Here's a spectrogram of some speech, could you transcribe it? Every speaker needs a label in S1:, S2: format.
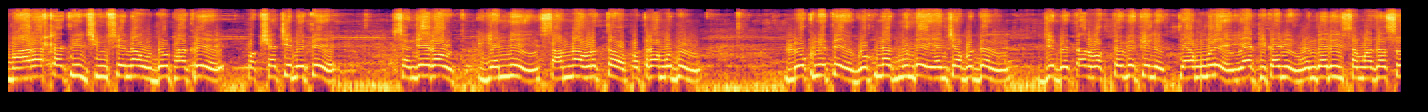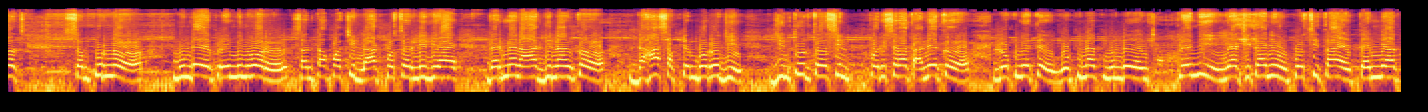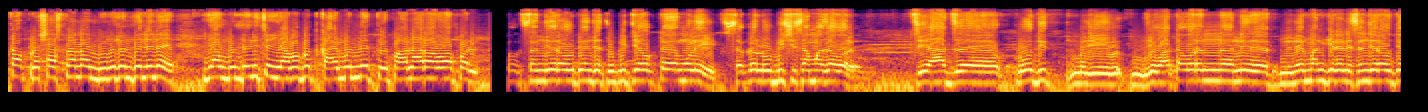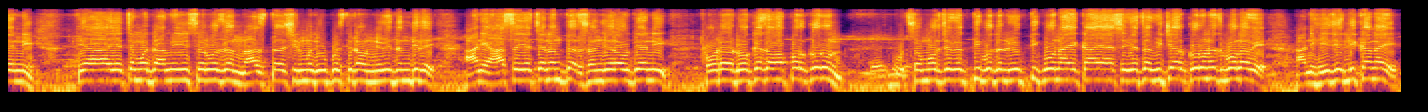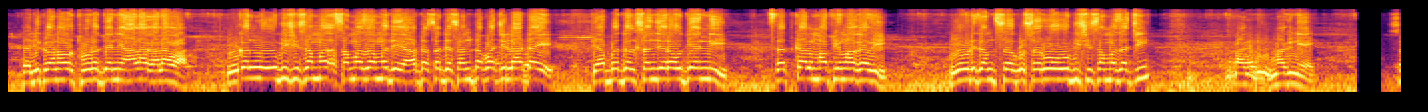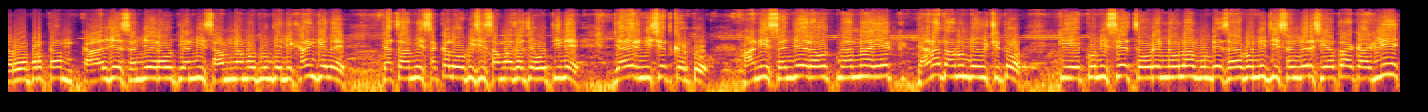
S1: महाराष्ट्रातील शिवसेना उद्धव ठाकरे पक्षाचे नेते संजय राऊत यांनी सामना वृत्तपत्रामधून लोकनेते गोपीनाथ मुंडे यांच्याबद्दल जे बेताल वक्तव्य केले त्यामुळे या ठिकाणी वंजारी समाजासच संपूर्ण मुंडे प्रेमींवर संतापाची लाट पसरलेली आहे. दरम्यान आज दिनांक दहा सप्टेंबर रोजी जिंतूर तहसील परिसरात अनेक लोकनेते गोपीनाथ मुंडे प्रेमी या ठिकाणी उपस्थित आहेत. त्यांनी आता प्रशासनाला निवेदन दिलेले आहे. या मंडळीचे याबाबत काय म्हणणे ते पाहणार आहोत आपण.
S2: संजय राऊत यांच्या चुकीच्या वक्तव्यामुळे सकल ओबीसी समाजावर जे आज क्रोधित म्हणजे जे वातावरण नि- निर्माण केलेले संजय राऊत यांनी त्या याच्यामध्ये आम्ही सर्वजण आज तहसीलमध्ये उपस्थित राहून निवेदन दिले. आणि असं याच्यानंतर संजय राऊत यांनी थोडं डोक्याचा वापर करून समोरच्या व्यक्तीबद्दल व्यक्ती कोण आहे काय आहे असं याचा विचार करूनच बोलावे. आणि हे जे लिखाण आहे त्या लिखाणावर थोडं त्यांनी आळा घालावा. लोकल ओबीसी समा समाजामध्ये आता सध्या संतापाची लाट आहे. त्याबद्दल संजय राऊत यांनी तत्काल माफी मागावी. एवढीच आमचं सर्व ओबीसी समाजाची मागणी मागणी आहे.
S3: सर्वप्रथम काल जे संजय राऊत यांनी सामनामधून जे लिखाण केलंय त्याचा आम्ही सकल ओबीसी समाजाच्या वतीने जाहीर निषेध करतो. आणि संजय राऊतांना एक ध्यानात आणून देऊ इच्छितो की एकोणीसशे चौऱ्याण्णवला मुंडे साहेबांनी जी संघर्ष यात्रा काढली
